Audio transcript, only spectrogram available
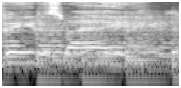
be this way?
